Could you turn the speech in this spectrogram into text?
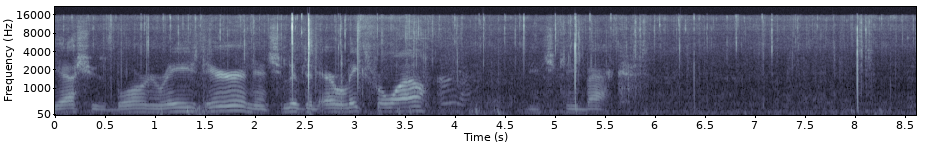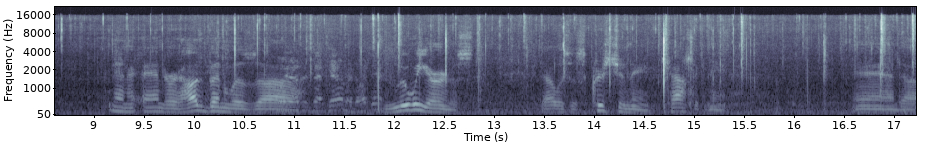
Yeah, she was born and raised here, and then she lived in Arrow Lakes for a while, Oh, yeah. and then she came back. And her, and her husband was uh, Louis Ernest. That was his Christian name, Catholic name. And uh,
